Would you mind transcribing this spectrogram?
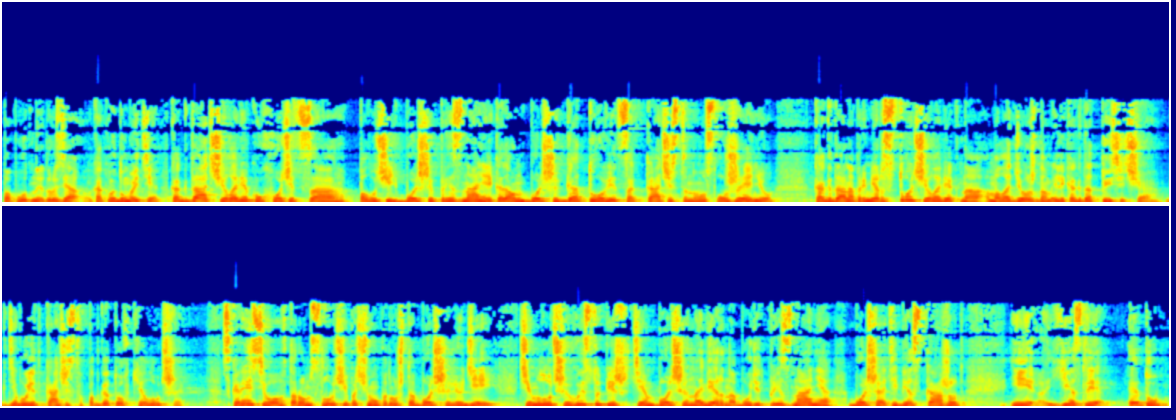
попутные. Друзья, как вы думаете, когда человеку хочется получить больше признания, когда он больше готовится к качественному служению, когда, например, 100 человек на молодежном или когда тысяча, где будет качество подготовки лучше? Скорее всего, во втором случае. Почему? Потому что больше людей. Чем лучше выступишь, тем больше, наверное, будет признания, больше о тебе скажут. И если эту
